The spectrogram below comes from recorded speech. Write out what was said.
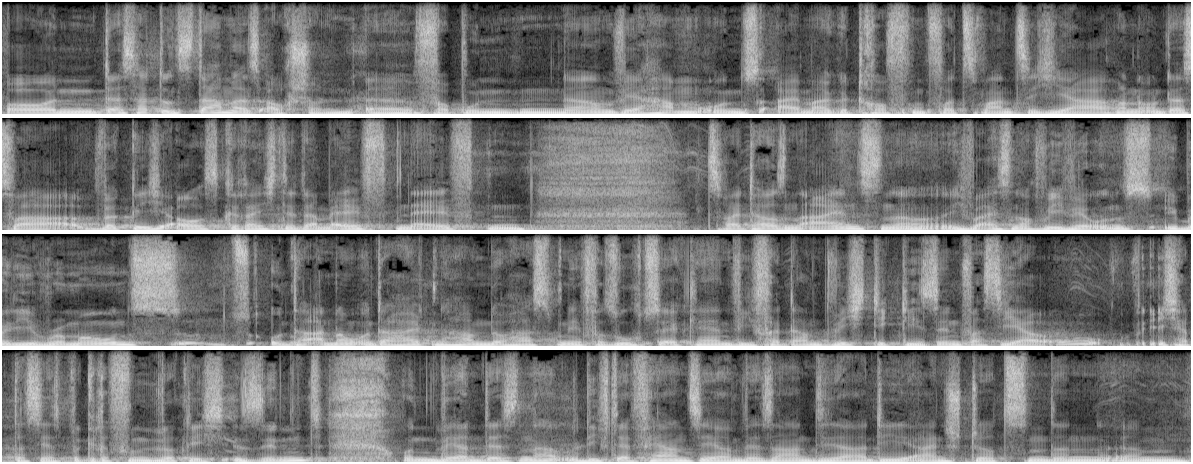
Und das hat uns damals auch schon äh, verbunden. Ne? Wir haben uns einmal getroffen vor 20 Jahren und das war wirklich ausgerechnet am 11.11. .11. 2001, ne, ich weiß noch, wie wir uns über die Ramones unter anderem unterhalten haben. Du hast mir versucht zu erklären, wie verdammt wichtig die sind, was sie ja, ich habe das jetzt begriffen, wirklich sind. Und währenddessen lief der Fernseher und wir sahen ja die einstürzenden ähm,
